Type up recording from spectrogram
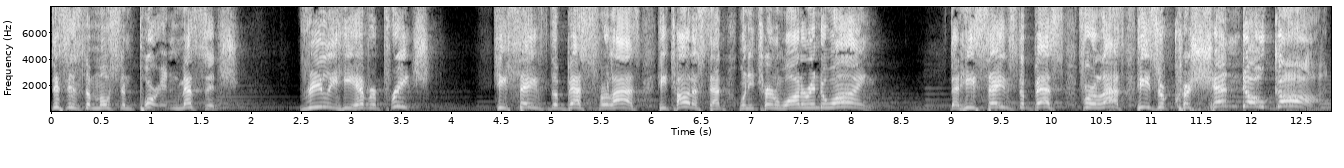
This is the most important message really he ever preached. He saved the best for last. He taught us that when he turned water into wine, that he saves the best for last. He's a crescendo God.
